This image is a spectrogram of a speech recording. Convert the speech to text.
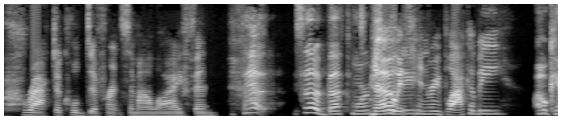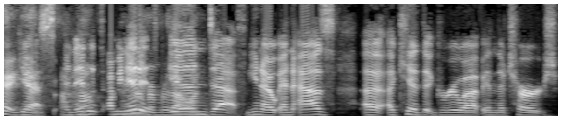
practical difference in my life. And that is that a Beth Moore? No, study? it's Henry Blackaby. Okay. Yes. Uh-huh. And it uh-huh. I mean, I it is in one. depth, you know, and as a, a, kid that grew up in the church,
